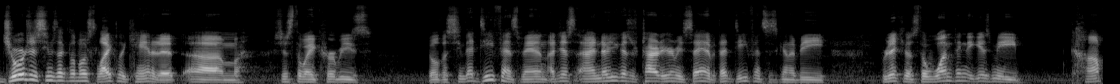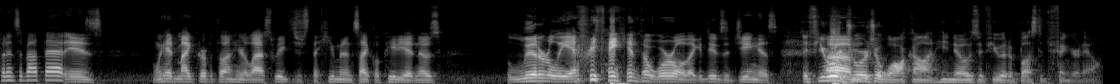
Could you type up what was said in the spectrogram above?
Georgia seems like the most likely candidate. Um, just the way Kirby's built this team. That defense, man. I just I know you guys are tired of hearing me saying it, but that defense is going to be ridiculous. The one thing that gives me confidence about that is when we had Mike Griffith on here last week, just the human encyclopedia. It knows literally everything in the world. Like, dude's a genius. If you were a Um, Georgia walk on, he knows if you had a busted fingernail.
